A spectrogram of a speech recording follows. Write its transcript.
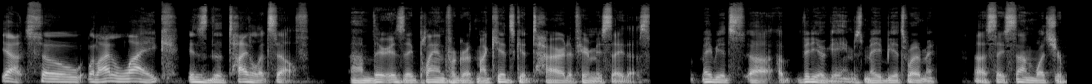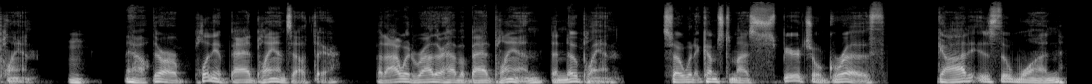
Yeah. So what I like is the title itself. Um, there is a plan for growth. My kids get tired of hearing me say this. Maybe it's uh, video games. Maybe it's whatever. Uh, say, son, what's your plan? Hmm. Now there are plenty of bad plans out there, but I would rather have a bad plan than no plan. So when it comes to my spiritual growth, God is the one,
